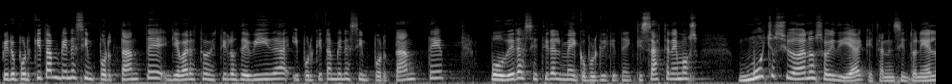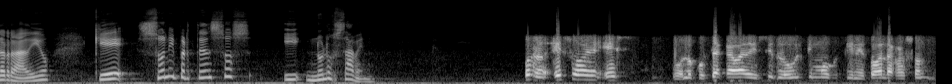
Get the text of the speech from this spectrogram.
pero ¿por qué también es importante llevar estos estilos de vida y por qué también es importante poder asistir al médico? Porque quizás tenemos muchos ciudadanos hoy día que están en sintonía de la radio que son hipertensos y no lo saben. Bueno, eso es, lo que usted acaba de decir, lo último tiene toda la razón.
